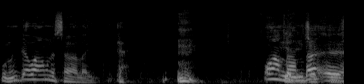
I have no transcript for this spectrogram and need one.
Bunun devamını sağlayın. O anlamda e.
